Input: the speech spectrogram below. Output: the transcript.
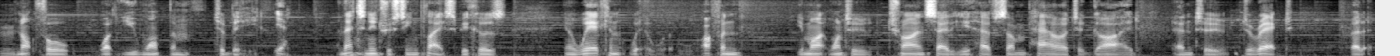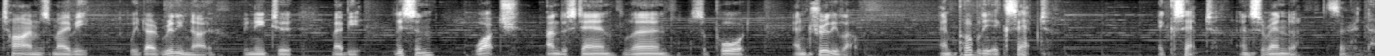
hmm. not for what you want them to be? Yeah. And that's an interesting place because, you know, where can wh- often you might want to try and say that you have some power to guide and to direct, but at times maybe we don't really know. We need to maybe listen, watch, understand, learn, support, and truly love, and probably accept, accept and surrender. Surrender.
